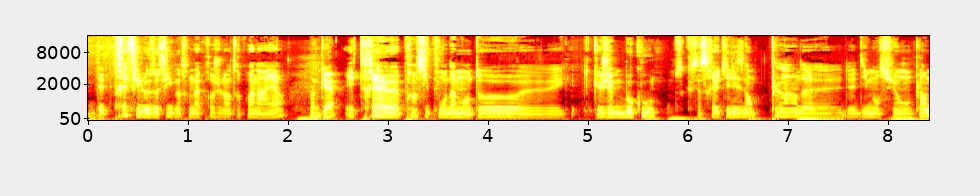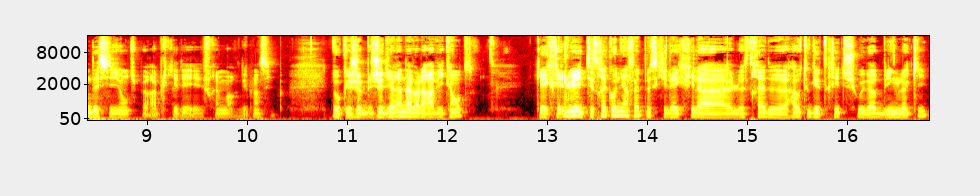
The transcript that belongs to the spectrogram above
d'être très philosophique dans son approche de l'entrepreneuriat Ok. et très euh, principes fondamentaux euh, que j'aime beaucoup parce que ça se réutilise dans plein de, de, dimensions, plein de décisions. Tu peux appliquer des frameworks, des principes. Donc je, je dirais Naval Ravikant qui a écrit. Lui a été très connu en fait parce qu'il a écrit la, le thread How to Get Rich Without Being Lucky.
